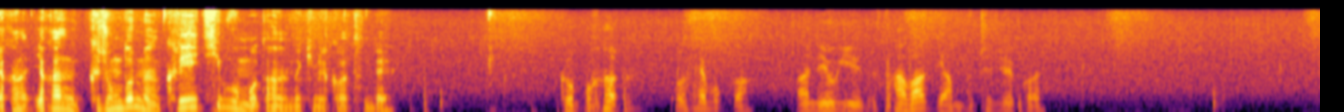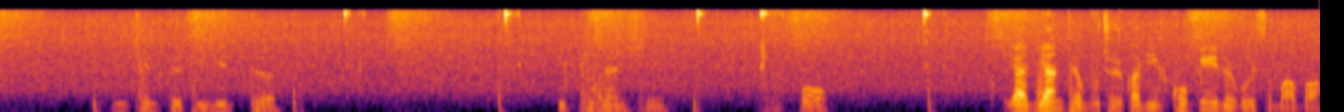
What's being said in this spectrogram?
약간, 약간 그 정도면 creative 모드 하는 느낌일 것 같은데. 그거 뭐, 어, 해볼까? 아 근데 여기 4밖에 안 붙여질걸 인챈트 디지트 이피션시 뭐. 야 니한테 붙여줄까? 니 곡괭이 들고 있어 봐봐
